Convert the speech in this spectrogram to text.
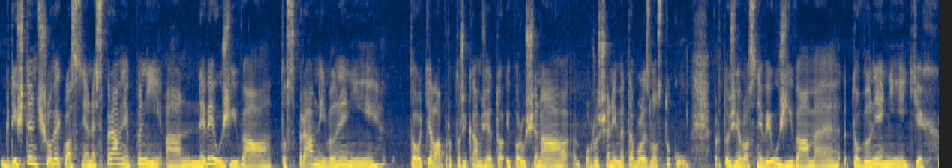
když ten člověk vlastně nesprávně plní a nevyužívá to správné vlnění, toho těla, proto říkám, že je to i porušená, porušený metabolismus tuků, protože vlastně využíváme to vlnění těch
